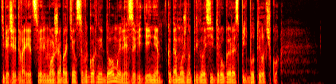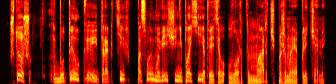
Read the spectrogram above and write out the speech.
Теперь же дворец вельможи обратился в игорный дом или заведение, куда можно пригласить друга распить бутылочку. «Что ж, бутылка и трактир по-своему вещи неплохие», — ответил лорд Марч, пожимая плечами.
